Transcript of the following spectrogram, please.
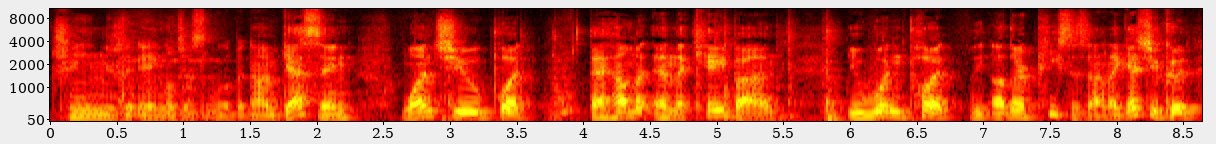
change the angle just a little bit. Now I'm guessing once you put the helmet and the cape on, you wouldn't put the other pieces on. I guess you could.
